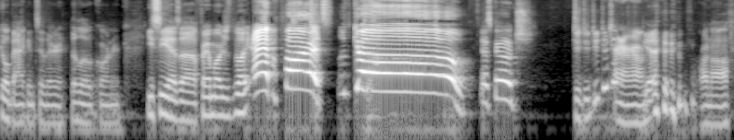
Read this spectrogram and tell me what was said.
go back into their the little corner. You see as uh Framework just be like, "Hey, Forrest, let's go!" yes, coach. Do-do-do-do-do. Turn around, Yeah. run off,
